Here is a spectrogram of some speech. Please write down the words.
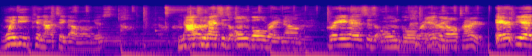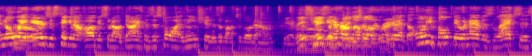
Wendy cannot take out August. No, no. Natsu has his own goal right now. Gray has his own goal right And now. And they all tired. Air, yeah, no True. way Air's is taking out August without dying because this whole Eileen shit is about to go down. Yeah, they She's they getting her level up other, right. that. The only hope they would have is Laxus,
